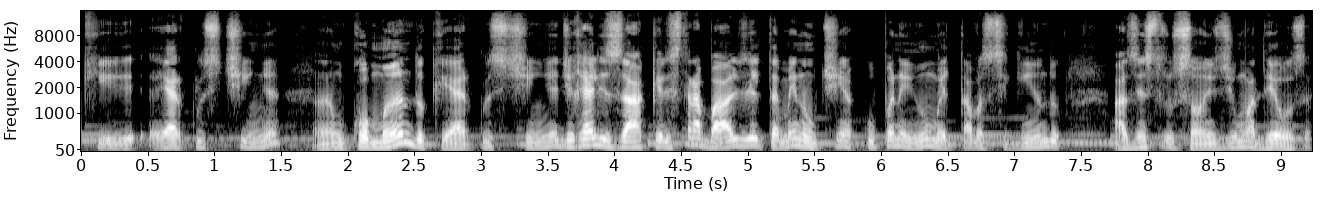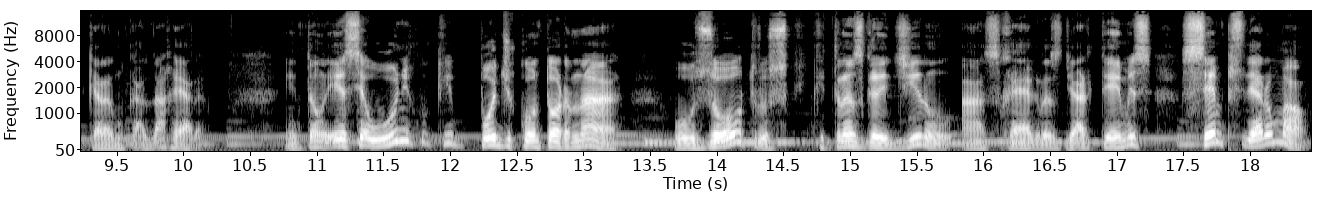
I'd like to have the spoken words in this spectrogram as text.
que Hércules tinha, né, um comando que Hércules tinha de realizar aqueles trabalhos. Ele também não tinha culpa nenhuma, ele estava seguindo as instruções de uma deusa, que era no caso da Hera. Então, esse é o único que pôde contornar. Os outros que transgrediram as regras de Artemis sempre se deram mal.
